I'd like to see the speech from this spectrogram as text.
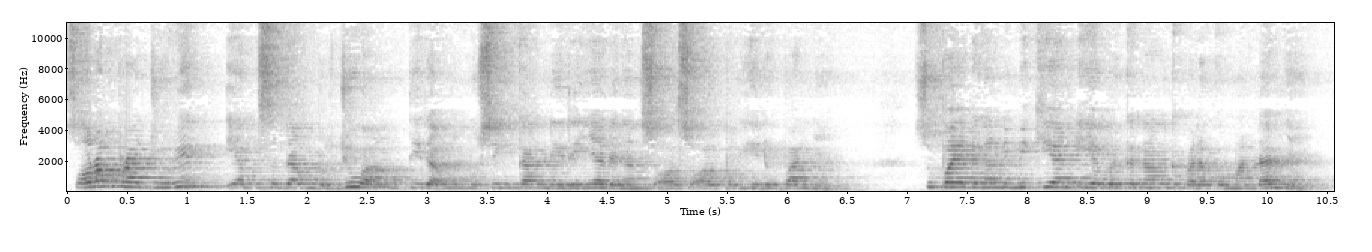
Seorang prajurit yang sedang berjuang tidak memusingkan dirinya dengan soal-soal penghidupannya. Supaya dengan demikian ia berkenan kepada komandannya.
